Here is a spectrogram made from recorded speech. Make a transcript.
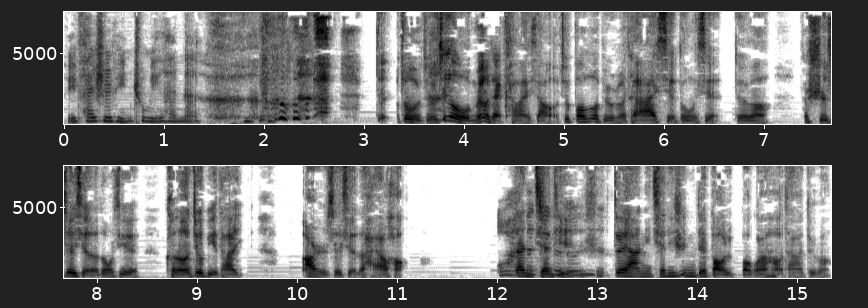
比拍视频出名还难。对，对，我觉得这个我没有在开玩笑，就包括比如说他爱写东西，对吗？他十岁写的东西，可能就比他二十岁写的还要好。哇，但你前提是对啊，你前提是你得保保管好它，对吗？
